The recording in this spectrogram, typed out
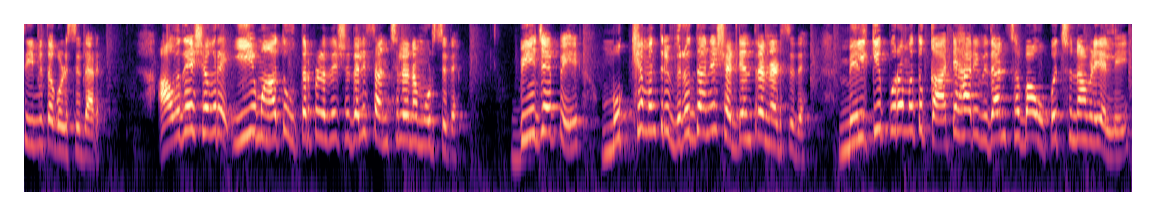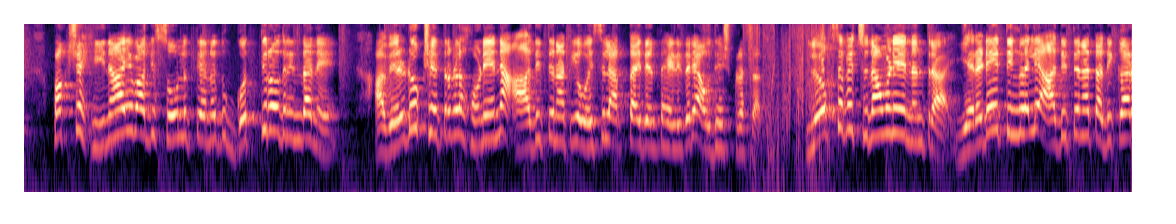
ಸೀಮಿತಗೊಳಿಸಿದ್ದಾರೆ. ಅವಧೇಶ್ ಅವರ ಈ ಮಾತು ಉತ್ತರ ಪ್ರದೇಶದಲ್ಲಿ ಸಂಚಲನ ಮೂಡಿಸಿದೆ. ಬಿಜೆಪಿ ಮುಖ್ಯಮಂತ್ರಿ ವಿರುದ್ಧನೇ ಷಡ್ಯಂತ್ರ ನಡೆಸಿದೆ. ಮಿಲ್ಕಿಪುರ ಮತ್ತು ಕಾಟೆಹಾರಿ ವಿಧಾನಸಭಾ ಉಪಚುನಾವಣೆಯಲ್ಲಿ ಪಕ್ಷ ಹೀನಾಯವಾಗಿ ಸೋಲುತ್ತೆ ಅನ್ನೋದು ಗೊತ್ತಿರೋದ್ರಿಂದಾನೇ ಅವೆರಡೂ ಕ್ಷೇತ್ರಗಳ ಹೊಣೆಯನ್ನ ಆದಿತ್ಯನಾಥ್ಗೆ ವಹಿಸಲಾಗ್ತಾ ಇದೆ ಅಂತ ಹೇಳಿದರೆ ಅವಧೇಶ್ ಪ್ರಸಾದ್. ಲೋಕಸಭೆ ಚುನಾವಣೆಯ ನಂತರ ಎರಡೇ ತಿಂಗಳಲ್ಲಿ ಆದಿತ್ಯನಾಥ್ ಅಧಿಕಾರ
